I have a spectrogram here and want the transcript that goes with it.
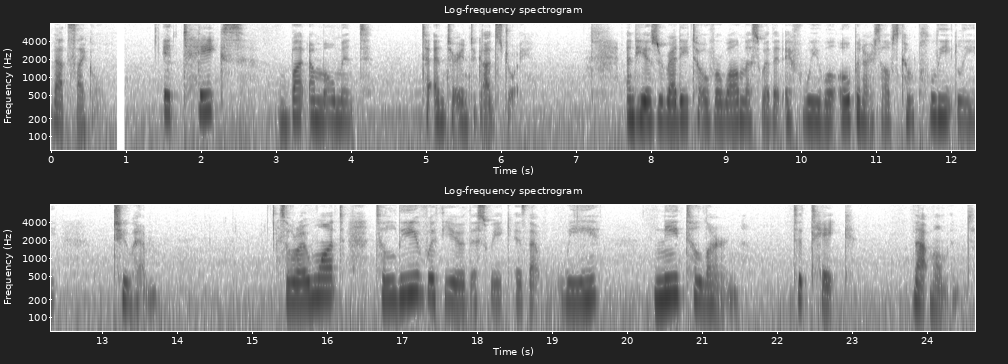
that cycle. It takes but a moment to enter into God's joy. And He is ready to overwhelm us with it if we will open ourselves completely to Him. So, what I want to leave with you this week is that we need to learn to take that moment.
